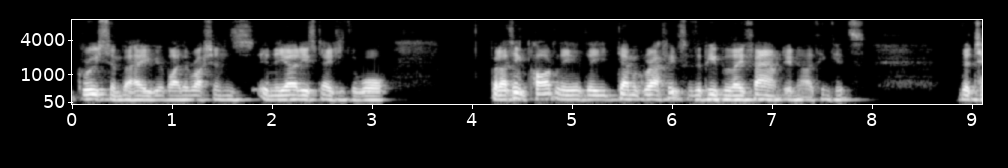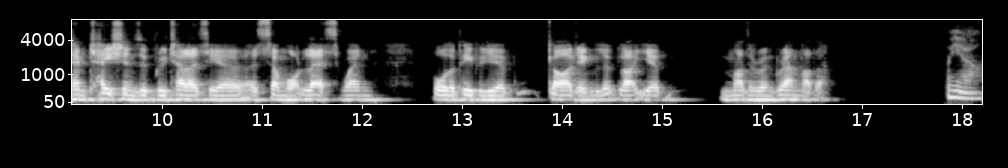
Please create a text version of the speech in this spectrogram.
gruesome behavior by the russians in the early stages of the war but I think partly of the demographics of the people they found. You know, I think it's the temptations of brutality are, are somewhat less when all the people you're guarding look like your mother and grandmother. Yeah.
